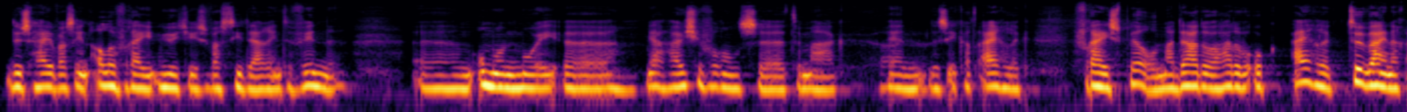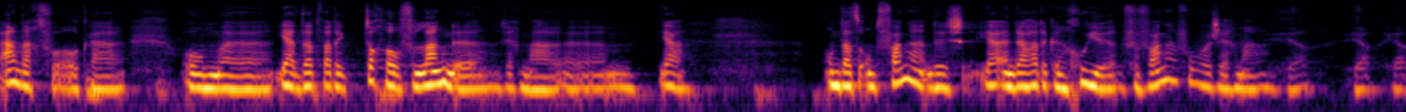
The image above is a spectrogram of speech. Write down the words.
dus hij was in alle vrije uurtjes was hij daarin te vinden. Um, om een mooi uh, ja, huisje voor ons te maken. Ja, en dus ik had eigenlijk vrij spel. Maar daardoor hadden we ook eigenlijk te weinig aandacht voor elkaar. Om ja, dat wat ik toch wel verlangde, zeg maar, um, ja, om dat te ontvangen. Dus ja, en daar had ik een goede vervanger voor, zeg maar. Ja ja, ja.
